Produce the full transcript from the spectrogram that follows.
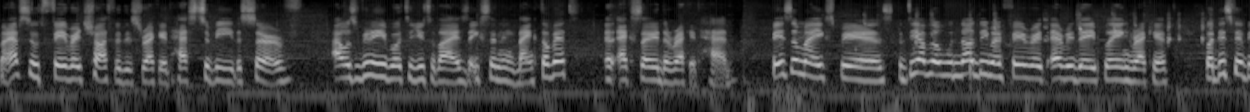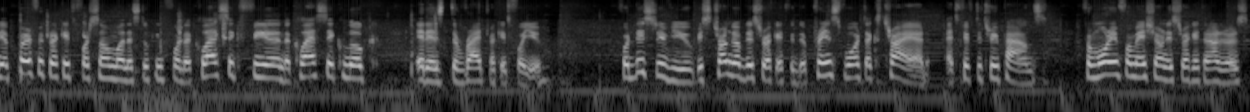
My absolute favorite shot with this racket has to be the serve. I was really able to utilize the extending length of it and accelerate the racket head. Based on my experience, the Diablo would not be my favorite everyday playing racket, but this will be a perfect racket for someone that's looking for the classic feel and the classic look. It is the right racket for you. For this review, we strung up this racket with the Prince Vortex Triad at 53 pounds. For more information on this racket and others,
